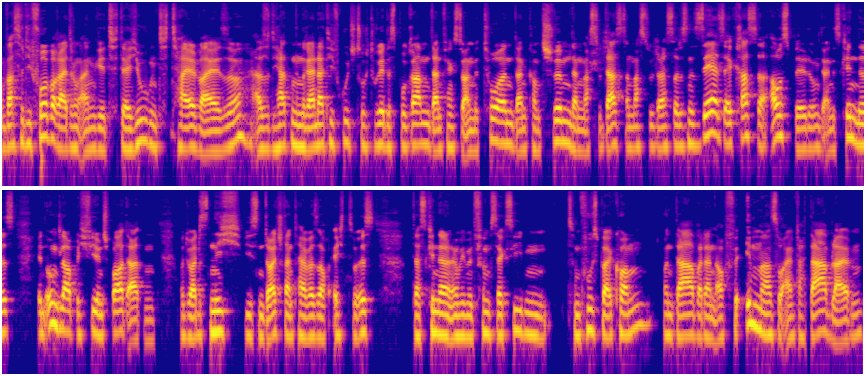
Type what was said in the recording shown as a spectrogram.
was so die Vorbereitung angeht, der Jugend teilweise, also die hatten ein relativ gut strukturiertes Programm, dann fängst du an mit Touren, dann kommt Schwimmen, dann machst du das, dann machst du das. Das ist eine sehr, sehr krasse Ausbildung deines Kindes in unglaublich vielen Sportarten. Und du hattest nicht, wie es in Deutschland teilweise auch echt so ist, dass Kinder dann irgendwie mit fünf, sechs, sieben zum Fußball kommen und da aber dann auch für immer so einfach da bleiben,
